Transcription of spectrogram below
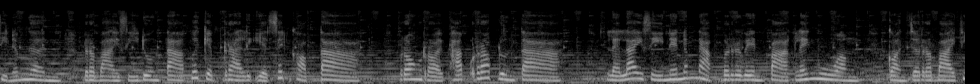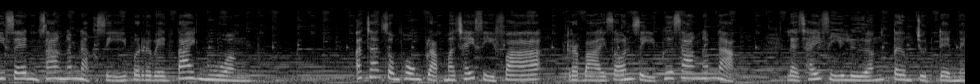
สีน้ำเงิน ระบายสีดวงตาเพื่อเก็บรายละเอียดเส้นขอบตา ร่องรอยพับรอบดวงตา และไล่สีเน้นน้ำหนักบริเวณปากและงวง ก่อนจะระบายที่เส้นสร้างน้ำหนักสีบริเวณใต้งวง อาจารย์สมพงศ์กลับมาใช้สีฟ้า ระบายซ้อนสีเพื่อสร้างน้ำหนัก และใช้สีเหลืองเติมจุดเด่นใน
